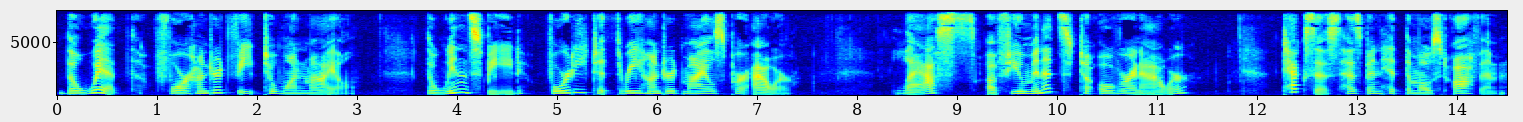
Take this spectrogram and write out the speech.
The width, 400 feet to 1 mile. The wind speed, 40 to 300 miles per hour lasts a few minutes to over an hour. Texas has been hit the most often.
